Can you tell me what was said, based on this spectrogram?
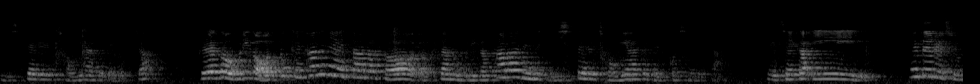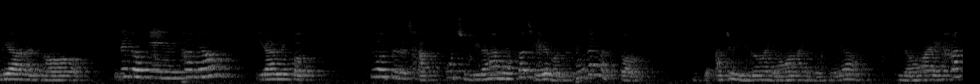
이 시대를 정의하게 되겠죠. 그래서 우리가 어떻게 사느냐에 따라서 역사는 우리가 살아내는 이 시대를 정의하게 될 것입니다. 네, 제가 이 테드를 준비하면서 시대적인 사명이라는 것 키워드를 잡고 준비를 하면서 제일 먼저 생각났던 이제 아주 유명한 영화가 있는데요. 그 영화의 한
